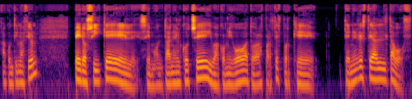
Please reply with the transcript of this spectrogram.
a continuación, pero sí que se monta en el coche y va conmigo a todas las partes, porque tener este altavoz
